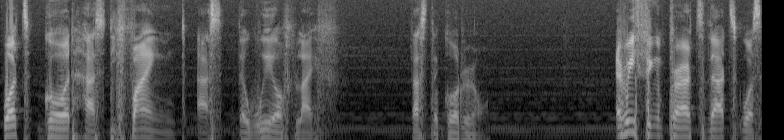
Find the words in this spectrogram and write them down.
what God has defined as the way of life. That's the God realm everything prior to that was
